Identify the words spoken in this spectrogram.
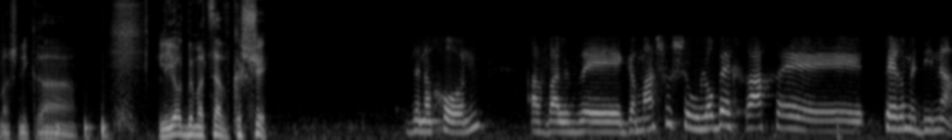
מה שנקרא, להיות במצב קשה. זה נכון, אבל זה גם משהו שהוא לא בהכרח פר מדינה.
